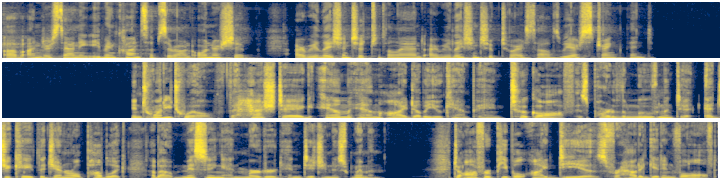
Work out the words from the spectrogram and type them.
of understanding even concepts around ownership, our relationship to the land, our relationship to ourselves, we are strengthened. In 2012, the hashtag MMIW campaign took off as part of the movement to educate the general public about missing and murdered Indigenous women. To offer people ideas for how to get involved,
